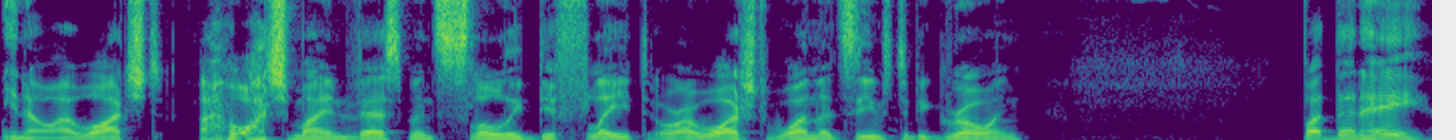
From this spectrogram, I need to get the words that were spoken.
You know, I watched I watched my investments slowly deflate, or I watched one that seems to be growing. But then hey,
